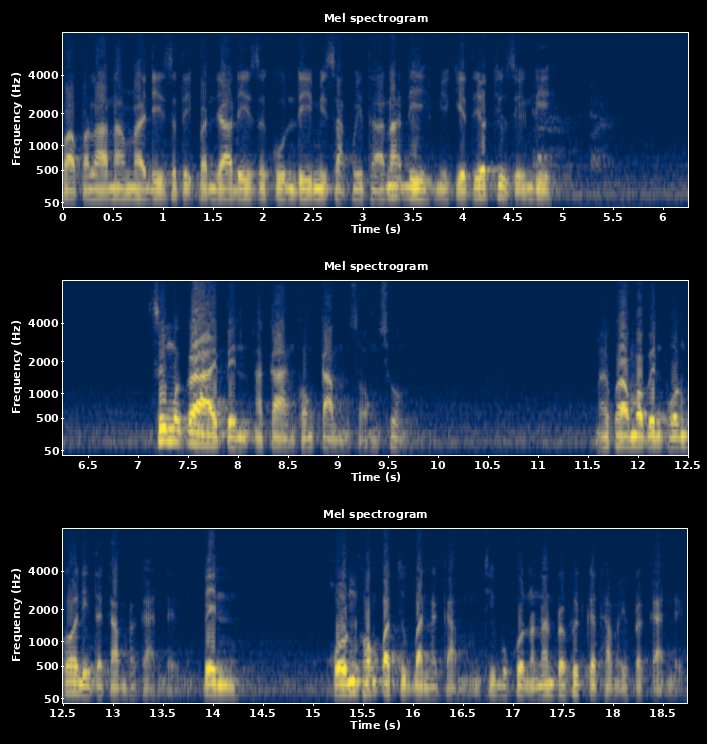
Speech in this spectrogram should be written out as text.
ภาพพลานามัยดี สติปัญญาดี สกุลดี มีศักดิ์มีฐานะดี มีเกียรติยศชื่อเสียงดี ซึ่งเมื่อกลายเป็นอาการของกรรมสองช่วงหมายความว่าเป็นผลของอดีตกรรมประการหนึ่งเป็น ผลของปัจจุบันกรรม ที่บุคคลเหล่านั้นประพฤติกระทำอีกประการหนึ่ง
